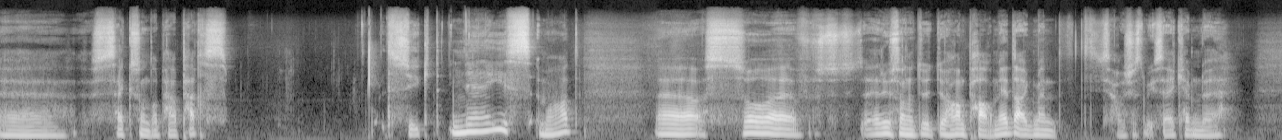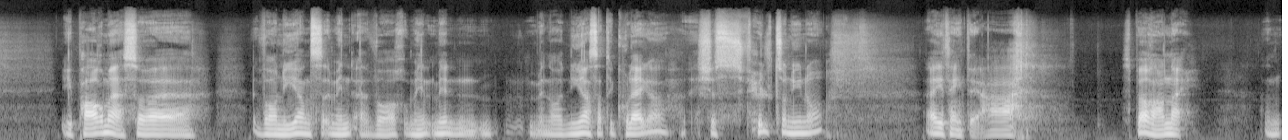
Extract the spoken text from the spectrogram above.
eh, 600 per pers. Sykt nice mat. Eh, så eh, er det jo sånn at du, du har en parmiddag, men det har jo ikke så mye å si hvem du er i par med. Så eh, vår, nyans, min, vår min, min, min nyansatte kollega, ikke fullt så ny nå, jeg tenkte ja, spør han, jeg.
